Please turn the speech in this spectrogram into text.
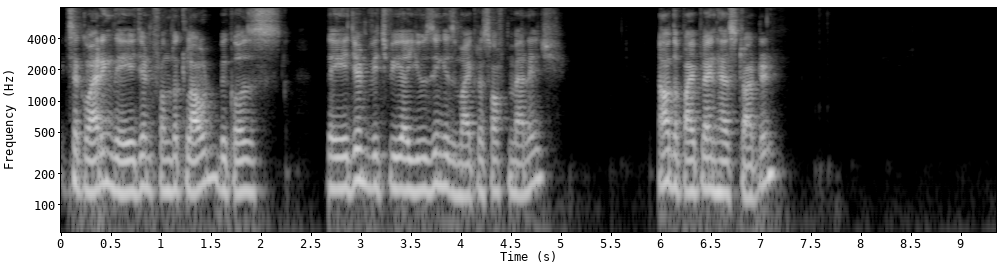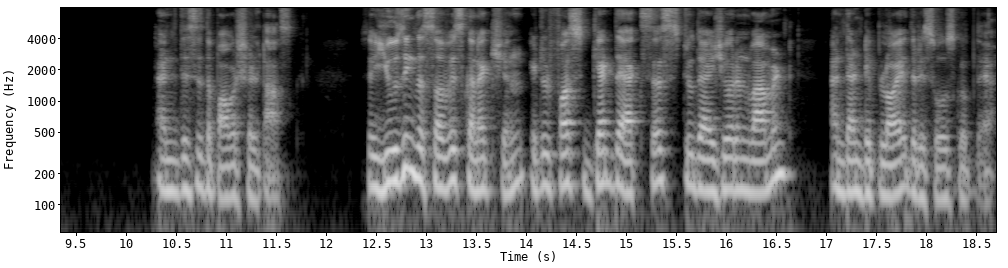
It's acquiring the agent from the cloud because the agent which we are using is Microsoft Manage. Now the pipeline has started. And this is the PowerShell task. So using the service connection, it will first get the access to the Azure environment and then deploy the resource group there.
